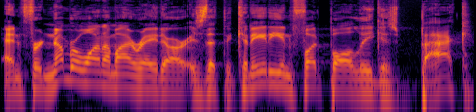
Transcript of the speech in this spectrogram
And for number one on my radar is that the Canadian Football League is back.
